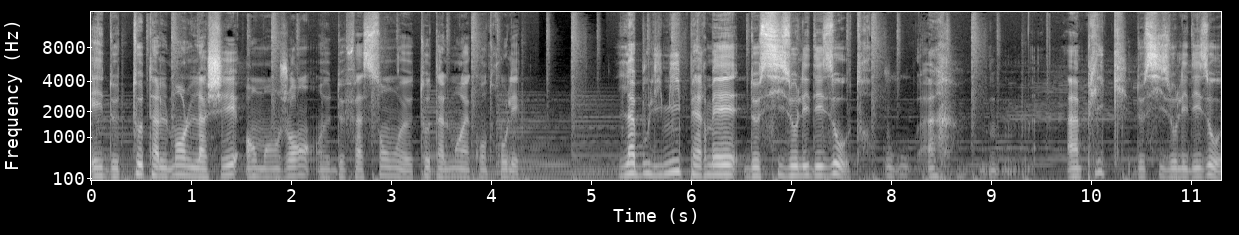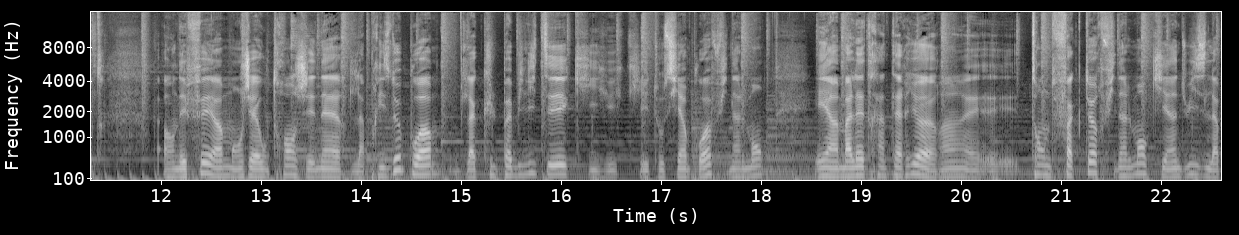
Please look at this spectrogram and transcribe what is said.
est de totalement le lâcher en mangeant euh, de façon totalement incontrôlée. La boulimie permet de s'isoler des autres, ou implique de s'isoler des autres. En effet, hein, manger à outrance génère de la prise de poids, de la culpabilité, qui, qui est aussi un poids finalement, et un mal-être intérieur. Hein, tant de facteurs finalement qui induisent la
